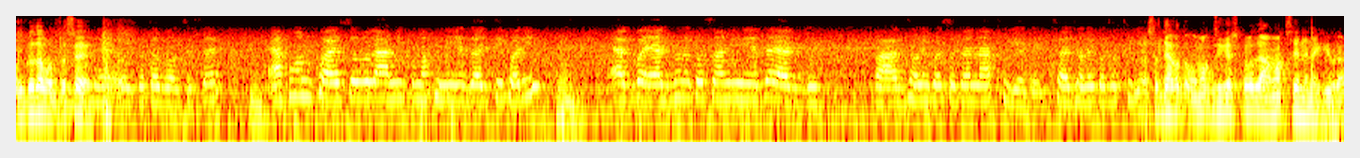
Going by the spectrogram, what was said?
ওই কথা বলতেছে? হ্যাঁ ওই কথা স্যার এখন কয়েছে বলে আমি তোমাকে নিয়ে যাইতে পারি? একবার একজনের কাছে আমি নিয়ে যাই আর দু পাঁচজনের কাছে না থুয়ে দেয় ছয়জনের কাছে থুয়ে আচ্ছা দেখো তো উমাকে জিজ্ঞেস করো যে আমাকে চেনে নাকি ওরা?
